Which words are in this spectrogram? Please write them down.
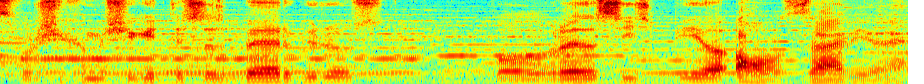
Свършиха ми шегите с Бергрюс. По-добре да си изпия... О, заби, бе.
